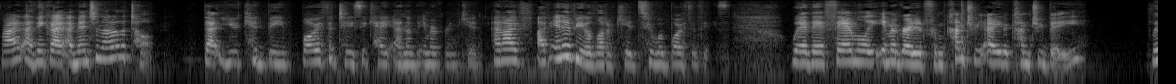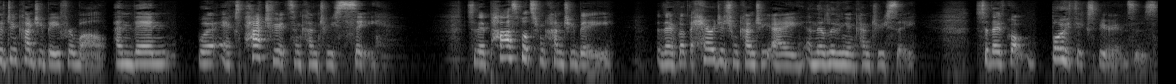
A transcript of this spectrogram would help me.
right? I think I, I mentioned that at the top that you could be both a TCK and an immigrant kid. And I've, I've interviewed a lot of kids who were both of these, where their family immigrated from country A to country B, lived in country B for a while, and then were expatriates in country C. So their passports from country B, they've got the heritage from country A, and they're living in country C. So they've got both experiences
